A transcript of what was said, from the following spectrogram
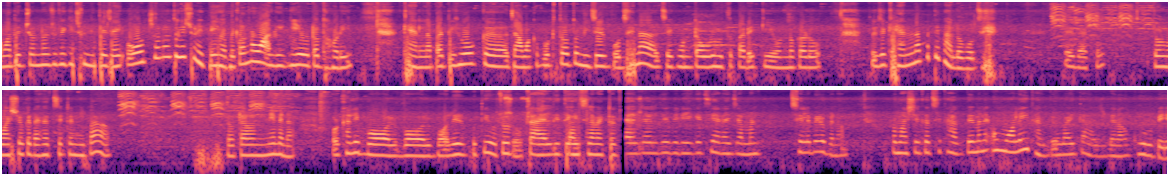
আমাদের জন্য যদি কিছু নিতে যাই ওর জন্য তো কিছু নিতেই হবে কারণ ও আগে গিয়ে ওটা ধরে। খেলনাপাতি হোক জামা কাপড় তো তো নিজের বোঝে না যে কোনটা ওর হতে পারে কি অন্য কারও। তো যে খেলনাপাতি ভালো বোঝে। এই দেখো তোর মাসি ওকে দেখাচ্ছে এটা নিবা? তো ওটা নেবে না। ওর খালি বল বল বলের প্রতি ওর ট্রায়াল দিতে গেছিলাম একটা ট্রায়াল ট্রায়াল দিয়ে বেরিয়ে গেছি আর এই যে আমার ছেলে বেরোবে না। ওর মাসির কাছে থাকবে মানে ও মলেই থাকবে, ও বাড়িতে আসবে না ঘুরবে।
